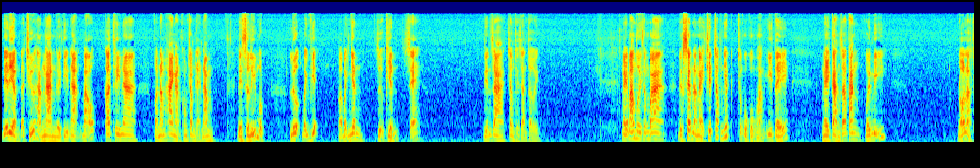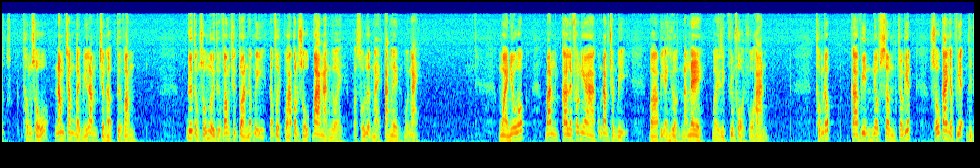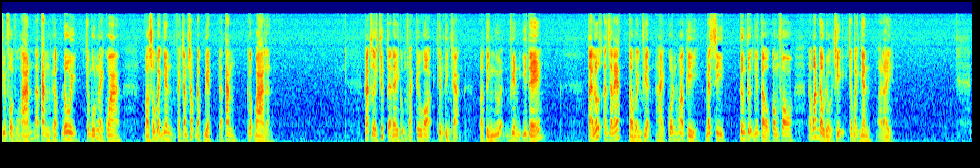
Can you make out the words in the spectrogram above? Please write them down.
Địa điểm đã chứa hàng ngàn người tị nạn bão Katrina vào năm 2005 để xử lý một lượng bệnh viện và bệnh nhân dự kiến sẽ diễn ra trong thời gian tới. Ngày 30 tháng 3 được xem là ngày chết chóc nhất trong cuộc khủng hoảng y tế, ngày càng gia tăng với Mỹ. Đó là thông số 575 trường hợp tử vong, đưa tổng số người tử vong trên toàn nước Mỹ đã vượt quá con số 3.000 người và số lượng này tăng lên mỗi ngày. Ngoài New York, bang California cũng đang chuẩn bị và bị ảnh hưởng nặng nề bởi dịch viêm phổi Vũ Hán. Thống đốc Kevin Nielsen cho biết số ca nhập viện vì viêm phổi Vũ Hán đã tăng gấp đôi trong 4 ngày qua và số bệnh nhân phải chăm sóc đặc biệt đã tăng gấp 3 lần. Các giới chức tại đây cũng phải kêu gọi thêm tình trạng và tình nguyện viên y tế. Tại Los Angeles, tàu bệnh viện Hải quân Hoa Kỳ Messi tương tự như tàu Comfort đã bắt đầu điều trị cho bệnh nhân ở đây.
